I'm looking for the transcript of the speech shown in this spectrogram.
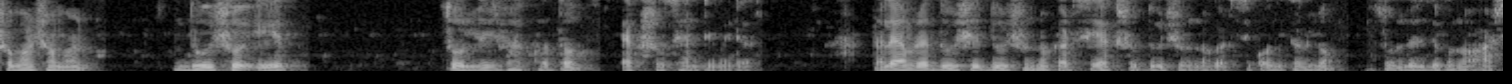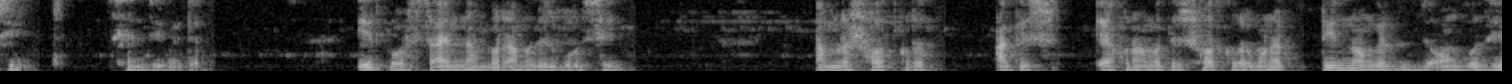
সমান সমান দুইশো এর চল্লিশ ভাগ কত? একশো সেন্টিমিটার। তাহলে আমরা দুইশো দুই শূন্য কাটছি, একশো দুই শূন্য কাটছি। কত থাকল? চল্লিশ দুগুণ আশি সেন্টিমিটার। এরপর চার নাম্বার আমাদের বলছে, আমরা শতকরা আগে এখন আমাদের শতকরা মানে তিন নঙ্গের অঙ্ক যে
